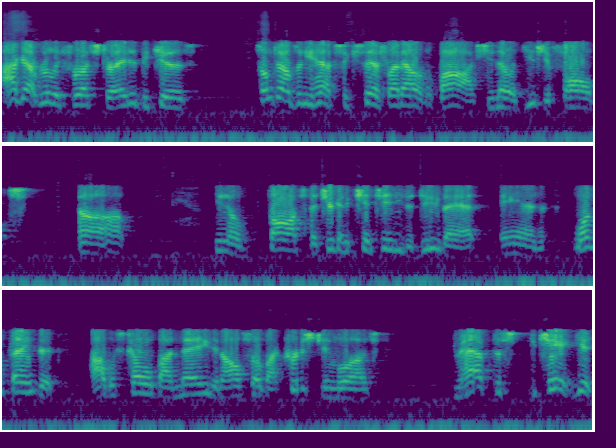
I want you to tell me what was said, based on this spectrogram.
I got really frustrated because sometimes when you have success right out of the box, you know, it gives you false, uh, you know, thoughts that you're going to continue to do that. And one thing that I was told by Nate and also by Christian was you have to, you can't get,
